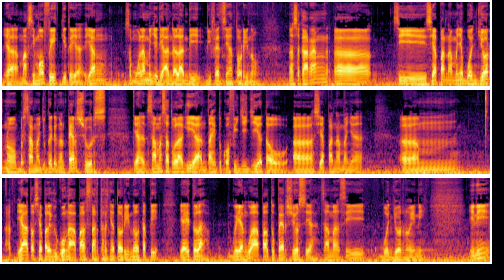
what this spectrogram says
ya Maximovic gitu ya yang semula menjadi andalan di defense-nya Torino. Nah sekarang uh, si siapa namanya Bongiorno bersama juga dengan Persurs ya sama satu lagi ya entah itu Kofi Gigi atau uh, siapa namanya um, ya atau siapa lagi gue nggak apal starternya Torino tapi ya itulah gue yang gue apal tuh Persurs ya sama si Bongiorno ini ini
